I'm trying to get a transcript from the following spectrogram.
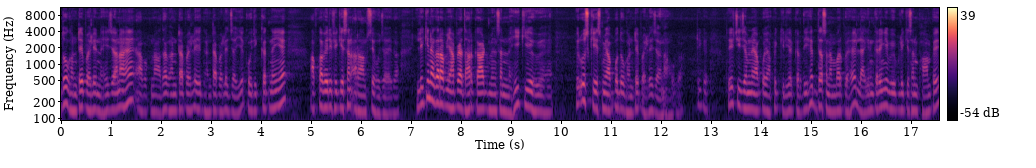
दो घंटे पहले नहीं जाना है। आप अपना आधा घंटा पहले, एक घंटा पहले जाइए, कोई दिक्कत नहीं है, आपका वेरिफिकेशन आराम से हो जाएगा। लेकिन अगर आप यहाँ पे आधार कार्ड मेंशन नहीं किए हुए हैं फिर उस केस में आपको दो घंटे पहले जाना होगा, ठीक है? तो ये चीज़ हमने आपको यहाँ पे क्लियर कर दी है। दस नंबर पे है, लॉगिन करेंगे व्यू एप्लीकेशन फॉर्म पे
